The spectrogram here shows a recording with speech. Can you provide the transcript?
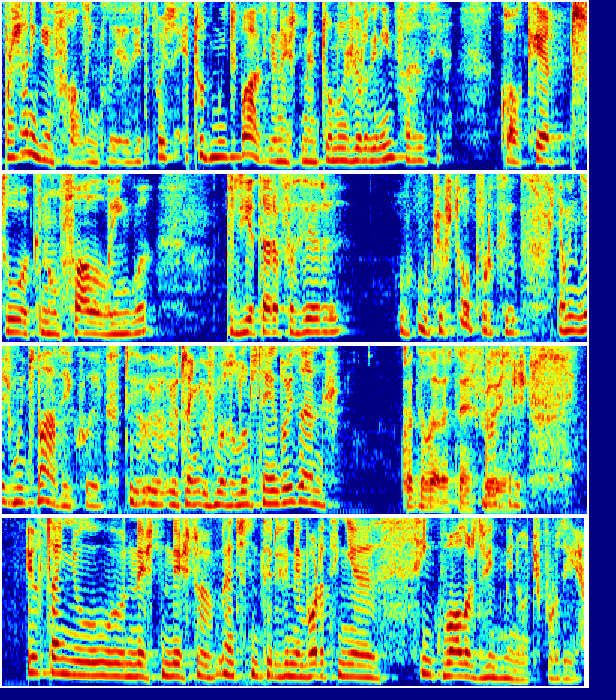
para- já ninguém fala inglês e depois é tudo muito básico. Eu neste momento estou num jardim de infância. Qualquer pessoa que não fala a língua podia estar a fazer o, o que eu estou, porque é um inglês muito básico. Eu, eu- tenho, os meus alunos têm dois anos, Quantas horas tens por dois, três. Eu tenho, neste, neste, antes de me ter vindo embora, tinha cinco aulas de 20 minutos por dia.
